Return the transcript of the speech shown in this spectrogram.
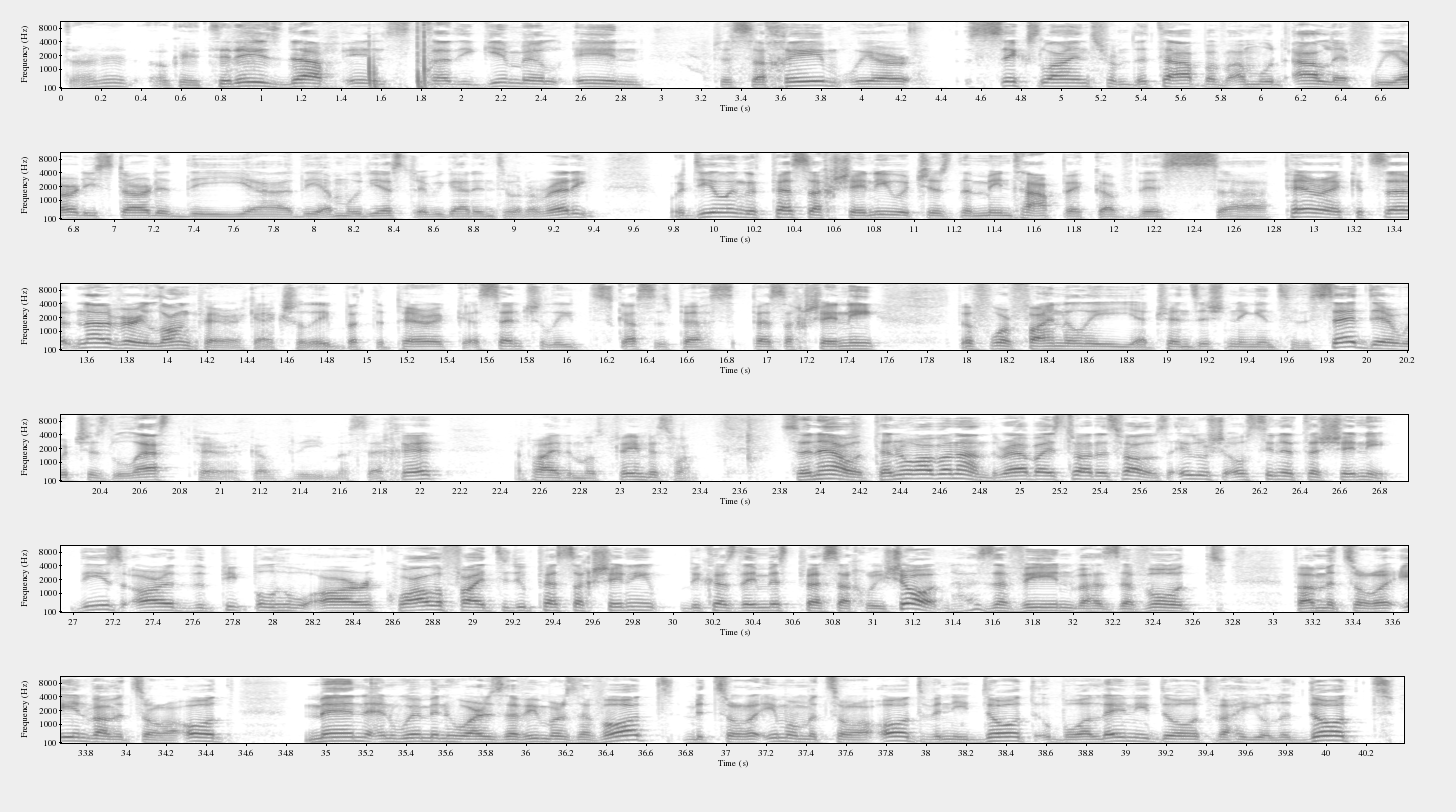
started? Okay, today's daf is Tzadi Gimel in Pesachim. We are six lines from the top of Amud Aleph. We already started the uh, the Amud yesterday. We got into it already. We're dealing with Pesach Sheni, which is the main topic of this uh, parak. It's a, not a very long parak actually, but the parak essentially discusses Pesach Sheni before finally uh, transitioning into the Seder, which is the last parak of the Masechet probably the most famous one. So now, Tanu Rabbanan, the rabbis taught as follows: Elush Osinet Sheni. These are the people who are qualified to do Pesach Sheni because they missed Pesach Rishon. Hazavin, v'hazavot, v'ametzorain, v'ametzoraot. Men and women who are zavim or zavot, mitzoraim or mitzoraot, v'nidot, u'boalei nidot, v'hayoledot.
